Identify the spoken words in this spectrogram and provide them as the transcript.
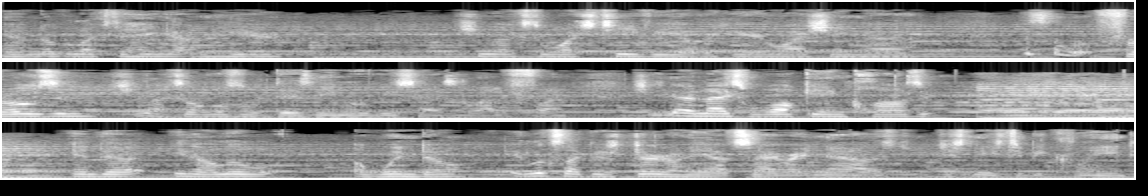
Yeah, Nova likes to hang out in here. She likes to watch TV over here, watching uh, it's a little Frozen. She likes all those little Disney movies. Has a lot of fun. She's got a nice walk-in closet, and uh, you know, a little a window. It looks like there's dirt on the outside right now. It just needs to be cleaned.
